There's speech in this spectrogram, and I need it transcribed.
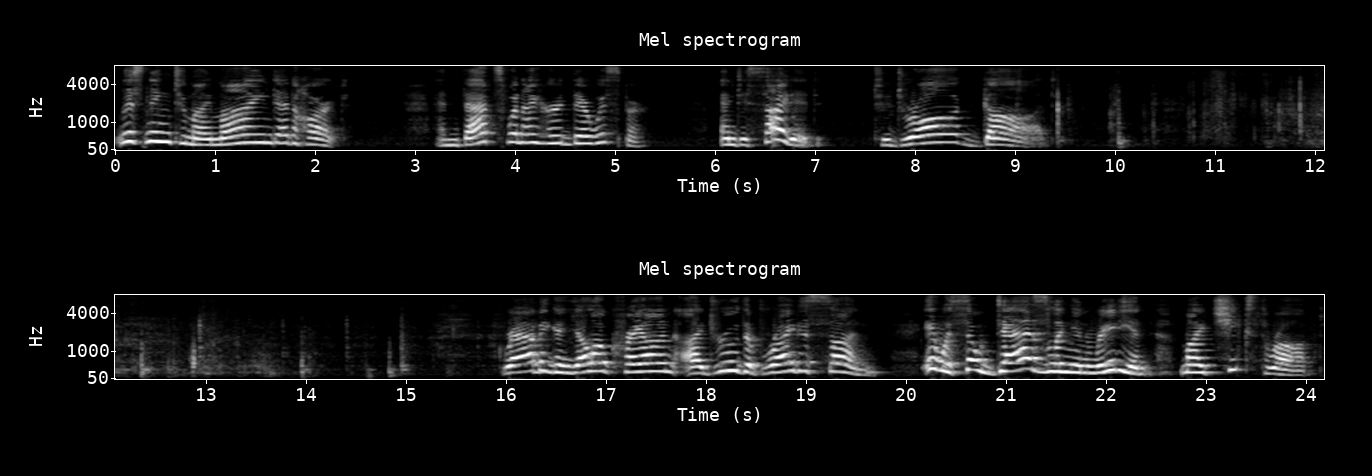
listening to my mind and heart. And that's when I heard their whisper and decided to draw God. Grabbing a yellow crayon, I drew the brightest sun. It was so dazzling and radiant, my cheeks throbbed.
